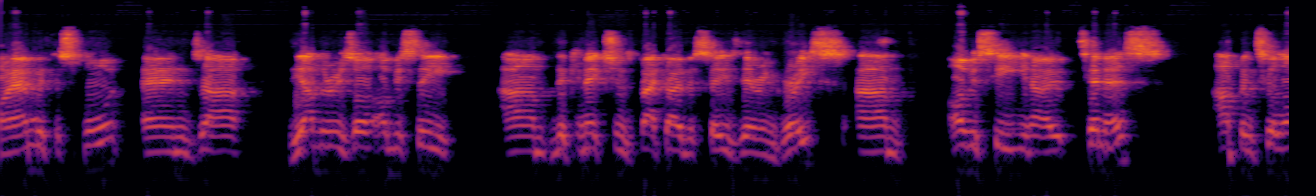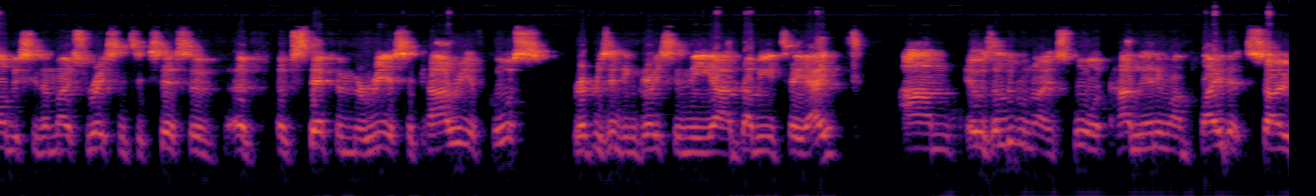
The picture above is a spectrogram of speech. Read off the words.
I am with the sport, and uh, the other is obviously um, the connections back overseas there in Greece. Um, obviously, you know, tennis up until obviously the most recent success of, of, of Steph and Maria Sakkari, of course, representing Greece in the uh, WTA. Um, it was a little known sport, hardly anyone played it. So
